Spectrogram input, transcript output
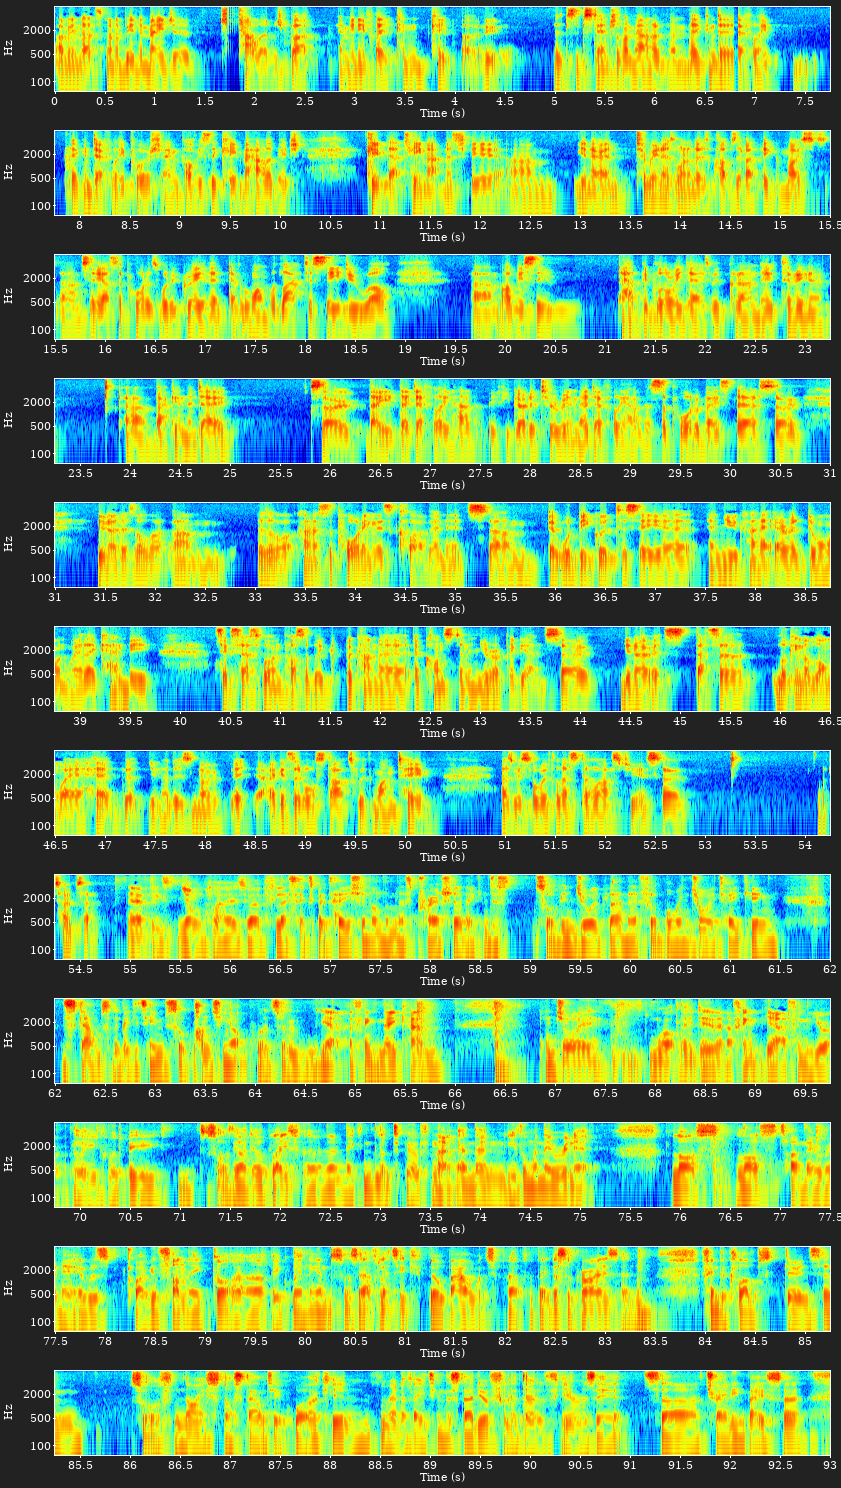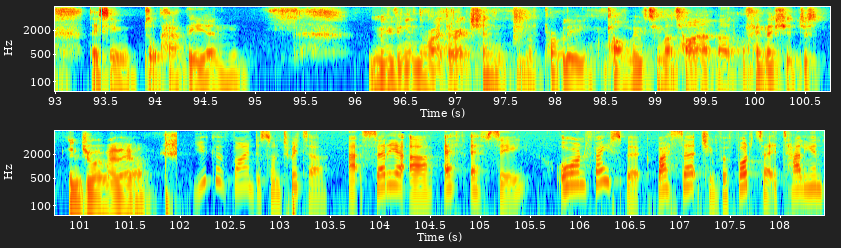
I mean, that's going to be the major challenge. But I mean, if they can keep a, a substantial amount of them, they can definitely they can definitely push and obviously keep Mihajlovic keep that team atmosphere. Um, you know, and Torino is one of those clubs that I think most um, Serie A supporters would agree that everyone would like to see do well. Um, obviously, had the glory days with Grande Torino um, back in the day. So they they definitely have. If you go to Turin, they definitely have the supporter base there. So, you know, there's a lot. Um, there's a lot kind of supporting this club, and it's um, it would be good to see a, a new kind of era dawn where they can be successful and possibly become a, a constant in Europe again. So you know, it's that's a looking a long way ahead. But you know, there's no. It, I guess it all starts with one team, as we saw with Leicester last year. So let's hope so. They have these young players who have less expectation on them, less pressure. They can just sort of enjoy playing their football, enjoy taking the scouts of the bigger teams, sort of punching upwards. And yeah, I think they can enjoy what they do. And I think, yeah, I think the Europa League would be sort of the ideal place for them, and then they can look to build from that. And then even when they were in it, last last time they were in it, it was quite good fun. They got a big win against was it Athletic Bilbao, which perhaps a bit of a surprise. And I think the club's doing some sort of nice nostalgic work in renovating the Stadio of Philadelphia as its uh, training base. So they seem sort of happy and moving in the right direction. Probably can't move too much higher, but I think they should just enjoy where they are. You can find us on Twitter at Serie A FFC or on Facebook by searching for Forza Italian.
